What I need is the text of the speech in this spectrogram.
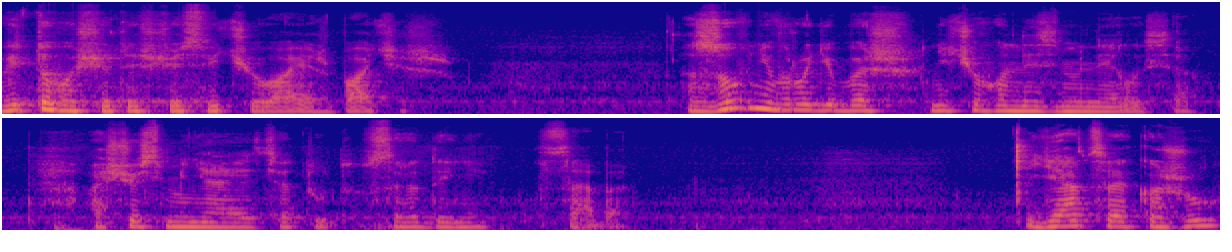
Від того, що ти щось відчуваєш, бачиш. Зовні, вроді би ж, нічого не змінилося а щось міняється тут, всередині себе. Я це кажу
